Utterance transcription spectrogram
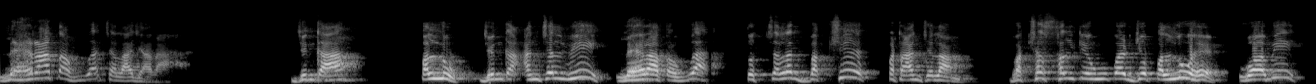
लहराता हुआ चला जा रहा है। जिनका पल्लू, जिनका अंचल भी लहराता हुआ तो चलत बक्ष पटांचलाम। वक्षस्थल के ऊपर जो पल्लू है, वह भी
